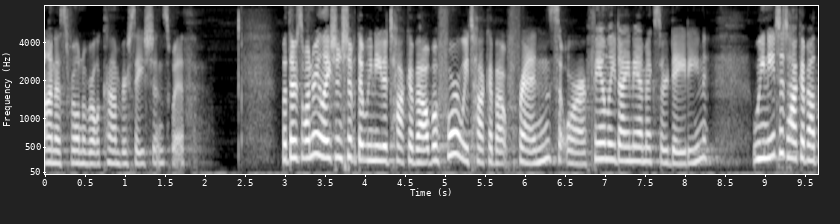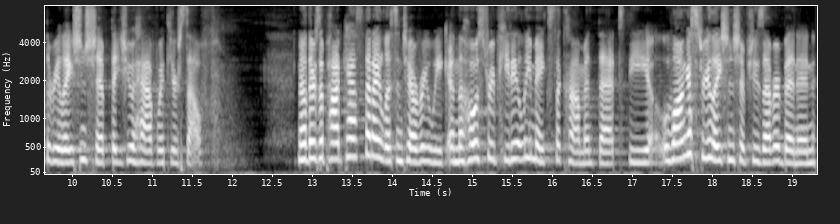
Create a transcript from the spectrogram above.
honest, vulnerable conversations with. But there's one relationship that we need to talk about before we talk about friends or our family dynamics or dating. We need to talk about the relationship that you have with yourself. Now, there's a podcast that I listen to every week, and the host repeatedly makes the comment that the longest relationship she's ever been in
